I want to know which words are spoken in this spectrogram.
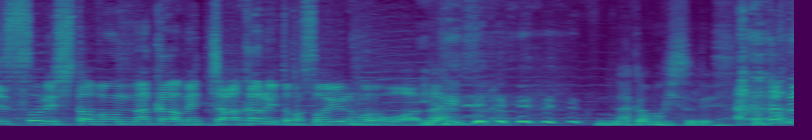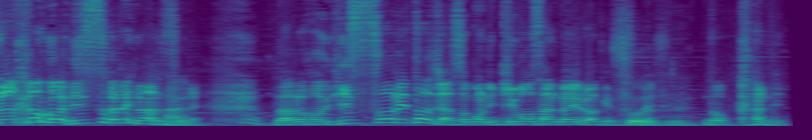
ひっそりした分中がめっちゃ明るいとかそういうのはない。です中もひっそりです。中もひっそりなんですね、なるほど。ひっそりとじゃあそこに義母さんがいるわけですね。そうですね。どっかに。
